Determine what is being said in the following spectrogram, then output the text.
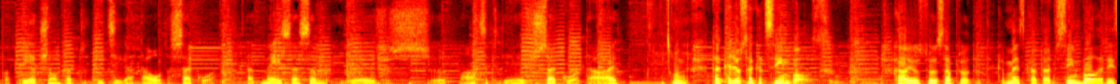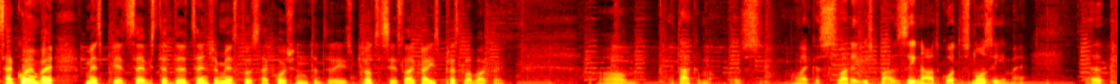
pa priekšu, un tad ticīgā tauta seko. Tad mēs esam Jēzus mācekļi, Jēzus sekotāji. Un tad, kad jūs sakat simbols, kā jūs to saprotat? Ka mēs kā tādi simboli arī sekojam, vai mēs pie sevis eh, cenšamies to sekošanu arī procesijas laikā izprast labāk? Vai? Um, tā, ka man man liekas svarīgi vispār zināt, ko tas nozīmē. Eh,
